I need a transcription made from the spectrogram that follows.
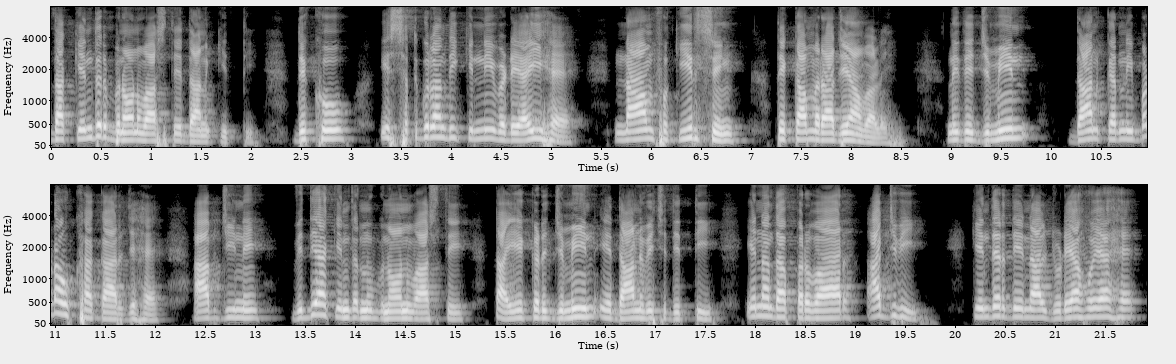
ਦਾ ਕੇਂਦਰ ਬਣਾਉਣ ਵਾਸਤੇ ਦਾਨ ਕੀਤੀ। ਦੇਖੋ, ਇਹ ਸਤਿਗੁਰਾਂ ਦੀ ਕਿੰਨੀ ਵਡਿਆਈ ਹੈ। ਨਾਮ ਫਕੀਰ ਸਿੰਘ ਤੇ ਕੰਮ ਰਾਜਿਆਂ ਵਾਲੇ। ਨਹੀਂ ਤੇ ਜ਼ਮੀਨ ਦਾਨ ਕਰਨੀ ਬੜਾ ਔਖਾ ਕਾਰਜ ਹੈ। ਆਪ ਜੀ ਨੇ ਵਿਦਿਆ ਕੇਂਦਰ ਨੂੰ ਬਣਾਉਣ ਵਾਸਤੇ 2.5 ਏਕੜ ਜ਼ਮੀਨ ਇਹ ਦਾਨ ਵਿੱਚ ਦਿੱਤੀ। ਇਹਨਾਂ ਦਾ ਪਰਿਵਾਰ ਅੱਜ ਵੀ ਕੇਂਦਰ ਦੇ ਨਾਲ ਜੁੜਿਆ ਹੋਇਆ ਹੈ।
